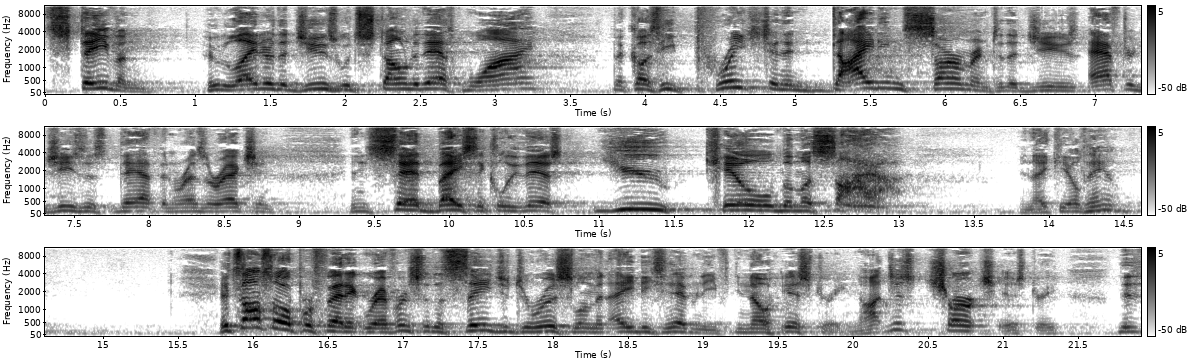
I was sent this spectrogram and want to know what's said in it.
Stephen, who later the Jews would stone to death. Why? Because he preached an indicting sermon to the Jews after Jesus' death and resurrection and said basically this You killed the Messiah. And they killed him. It's also a prophetic reference to the siege of Jerusalem in AD 70, if you know history, not just church history. This,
